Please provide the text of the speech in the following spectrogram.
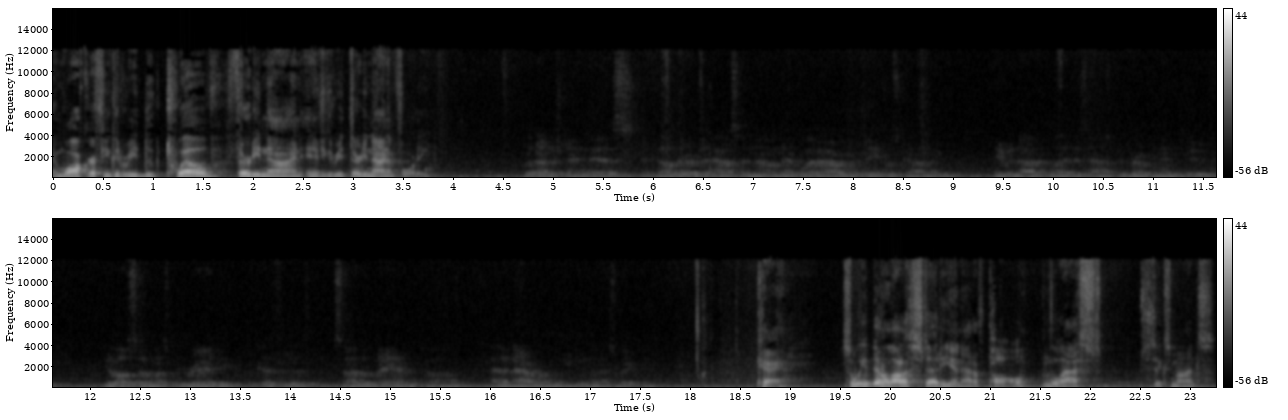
And Walker, if you could read Luke 12 39, and if you could read 39 and 40. But understand this, if the owner of the house had known at what hour the thief was coming, he would not have let his house be broken into. You also must be ready, because the Son of Man will come at an hour when you do not expect him. Okay. So we've done a lot of studying out of Paul in the last six months.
